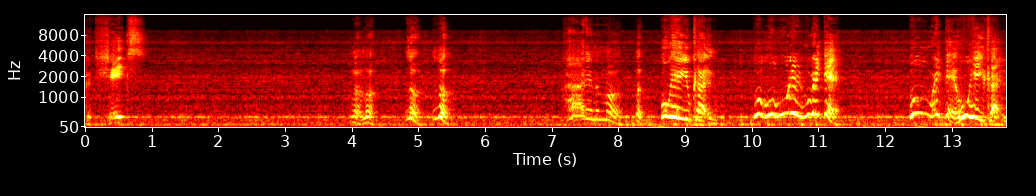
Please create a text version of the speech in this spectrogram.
Got the shakes. Look, look, look, look. Hide in the mud. Look, who here you cutting? Who, who, who there? Who right there? Who right there? Who here you cutting?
